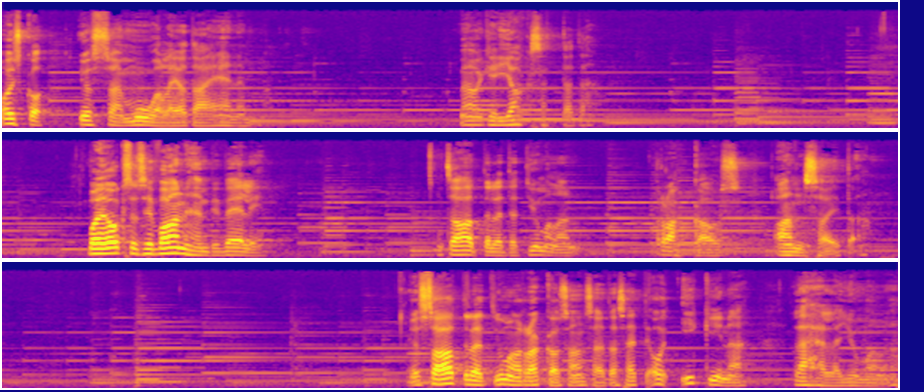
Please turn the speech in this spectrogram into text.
Olisiko jossain muualla jotain enemmän? Mä en oikein jaksa tätä. Vai onko se se vanhempi veli? Että sä ajattelet, että Jumalan rakkaus ansaitaan. Jos sä ajattelet, että Jumalan rakkaus ansaita, sä et ole ikinä lähellä Jumalaa.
